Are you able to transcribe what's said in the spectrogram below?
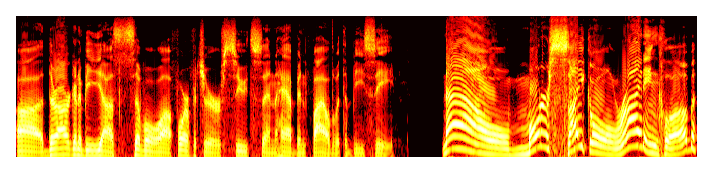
Uh, there are going to be uh, civil uh, forfeiture suits and have been filed with the BC. Now, Motorcycle Riding Club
